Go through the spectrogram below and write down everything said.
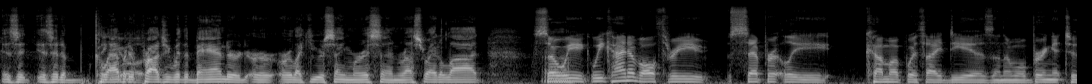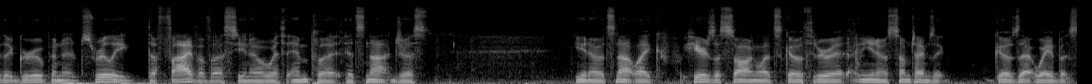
Is it is it a collaborative all- project with the band, or, or or like you were saying, Marissa and Russ write a lot? So we we kind of all three separately come up with ideas and then we'll bring it to the group and it's really the five of us, you know, with input. It's not just you know, it's not like here's a song, let's go through it. And, you know, sometimes it goes that way, but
